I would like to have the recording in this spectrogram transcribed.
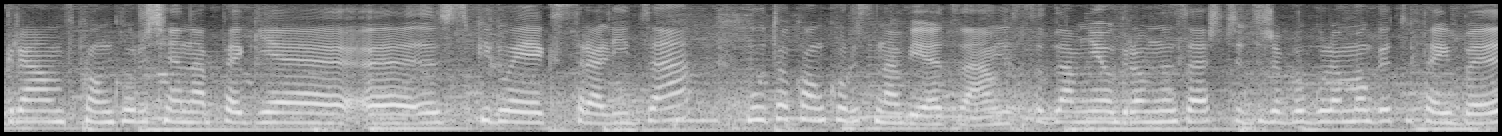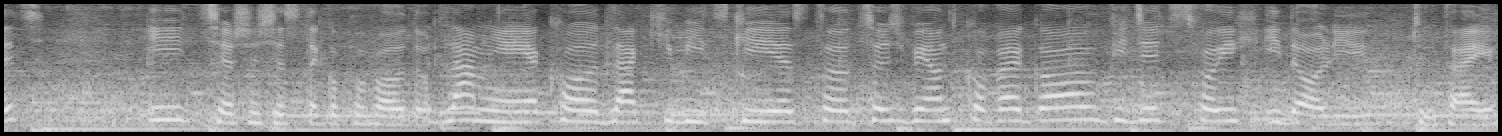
Wygrałam w konkursie na PG e, Speedway Ekstralidza. Był to konkurs na wiedzę. Jest to dla mnie ogromny zaszczyt, że w ogóle mogę tutaj być i cieszę się z tego powodu. Dla mnie, jako dla kibicki, jest to coś wyjątkowego widzieć swoich idoli tutaj.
